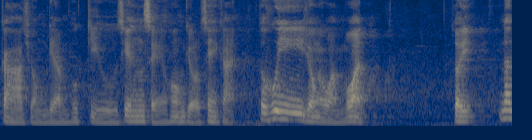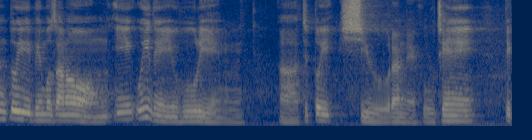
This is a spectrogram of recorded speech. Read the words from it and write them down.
加上念佛求生西方极乐世界，都非常的圆满。所以，咱对频菩萨王以韦提夫人啊，这对受难的夫妻，伫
